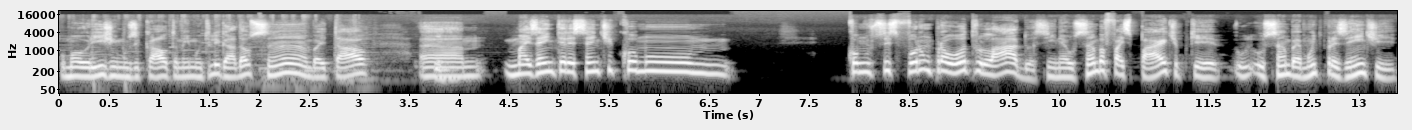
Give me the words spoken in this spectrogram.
uma origem musical também muito ligada ao samba e tal. Uh, mas é interessante como como vocês foram para outro lado, assim, né? O samba faz parte, porque o, o samba é muito presente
